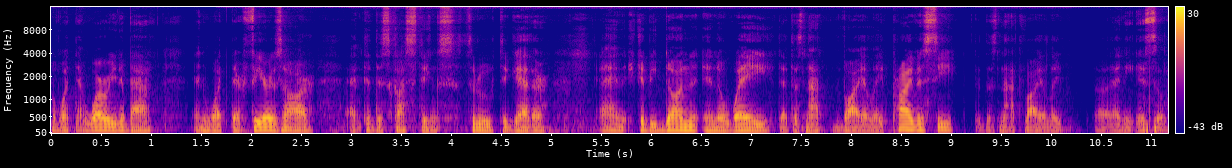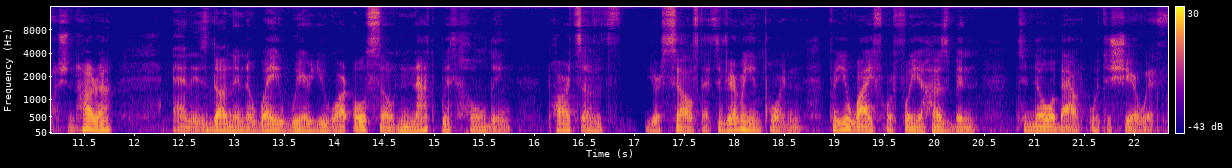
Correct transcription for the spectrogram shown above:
of what they're worried about, and what their fears are and to discuss things through together. And it could be done in a way that does not violate privacy, that does not violate uh, any issur Lashon Hara, and is done in a way where you are also not withholding parts of yourself that's very important for your wife or for your husband to know about or to share with.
